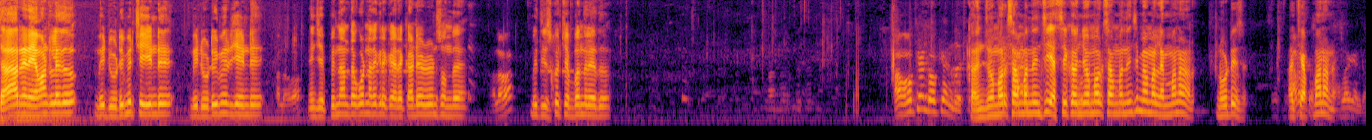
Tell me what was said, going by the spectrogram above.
సార్ నేను ఏమంటలేదు. మీ డ్యూటీ మీరు చేయండి. మీ డ్యూటీ మీరు చేయండి. నేను చెప్పిందంతా కూడా నా దగ్గర రికార్డ్ ఎవిడెన్స్ ఉంది. హలో? మీరు తీసుకొచ్చే ఇబ్బంది లేదు. ఆ, ఓకే అండి ఓకే అండి. కన్జ్యూమర్కి సంబంధించి ఎస్సీ కన్జ్యూమర్కి సంబంధించి మిమ్మల్ని ఇమ్మన్నాడు నోటీస్ అది చెప్పమన్నాను అలాగే అండి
